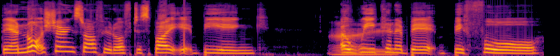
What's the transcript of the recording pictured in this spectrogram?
They are not showing Starfield off despite it being a week and a bit before.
